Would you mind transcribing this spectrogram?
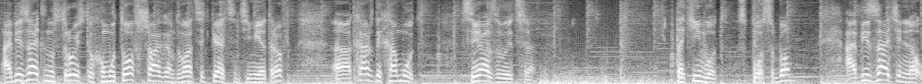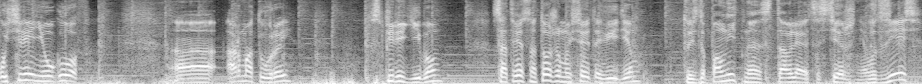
Обязательно устройство хомутов шагом 25 сантиметров. А, каждый хомут связывается таким вот способом. Обязательно усиление углов а, арматурой с перегибом. Соответственно, тоже мы все это видим. То есть дополнительно составляются стержни. Вот здесь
